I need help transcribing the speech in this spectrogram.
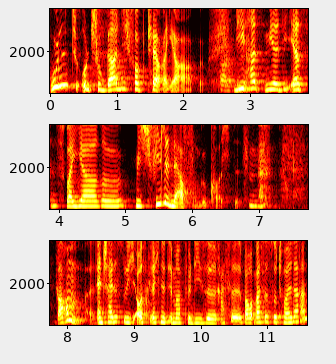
Hund und schon gar nicht vom Terrier habe. Die hat mir die ersten zwei Jahre mich viele Nerven gekostet. Warum entscheidest du dich ausgerechnet immer für diese Rasse? Was ist so toll daran?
